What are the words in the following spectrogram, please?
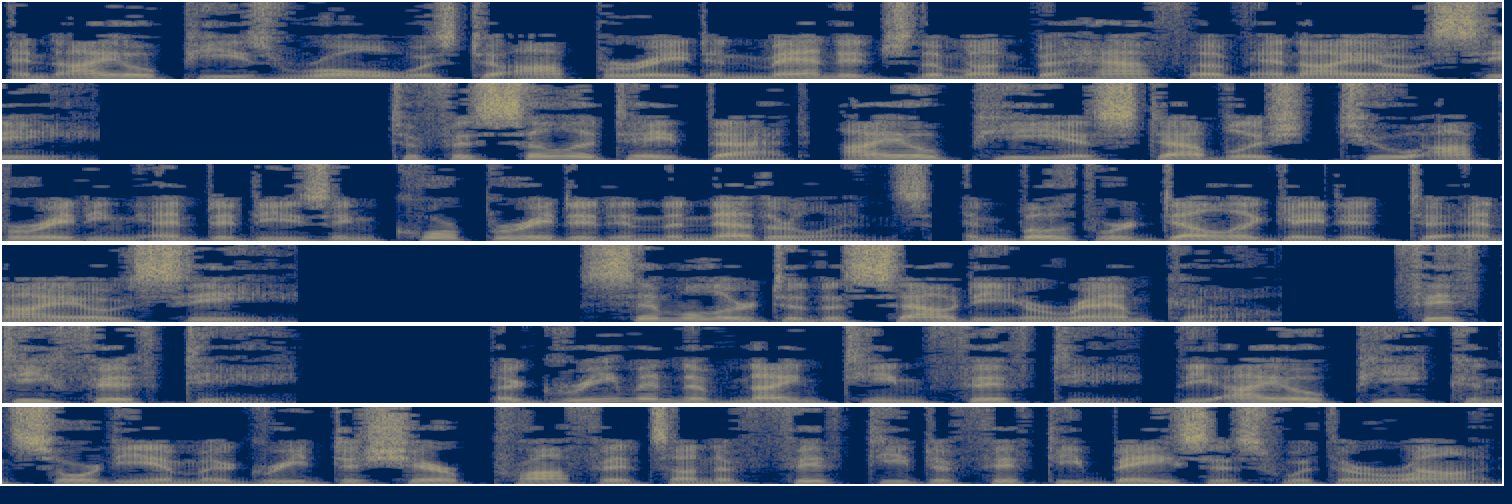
and IOP's role was to operate and manage them on behalf of NIOC. To facilitate that, IOP established two operating entities incorporated in the Netherlands, and both were delegated to NIOC. Similar to the Saudi Aramco 50-50 agreement of 1950, the IOP consortium agreed to share profits on a 50-50 basis with Iran,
